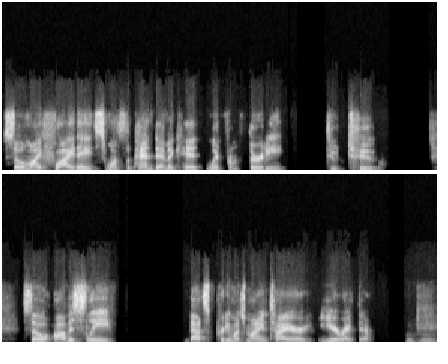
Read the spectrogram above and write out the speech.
So my fly dates, once the pandemic hit, went from 30 to two. So obviously, that's pretty much my entire year right there. Mm-hmm.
